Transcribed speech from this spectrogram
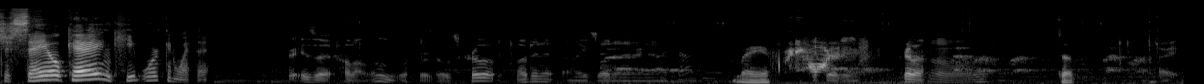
Just just say okay and keep working with it. Where is it? Hold on. Ooh, look where it goes. Krilla loading it. Oh, he's loading it right now. Right here. Look right here. Krilla. What's up? Alright.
